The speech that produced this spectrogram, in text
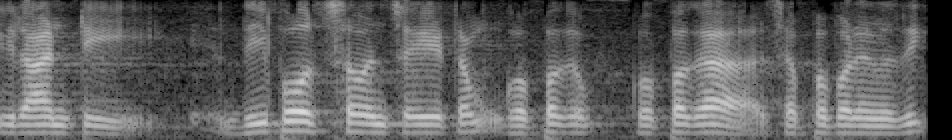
ఇలాంటి దీపోత్సవం చేయటం గొప్పగా గొప్పగా చెప్పబడినది.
